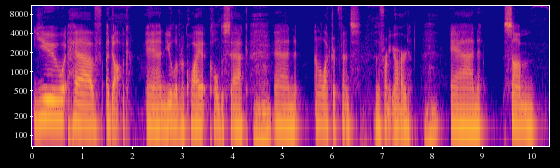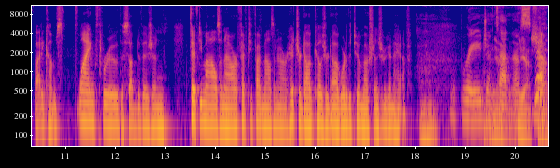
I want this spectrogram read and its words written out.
you have a dog and you live in a quiet cul-de-sac mm-hmm. and an electric fence in the front yard. Mm-hmm. And somebody comes flying through the subdivision 50 miles an hour 55 miles an hour hits your dog kills your dog what are the two emotions you're going to have mm-hmm. Rage and sadness. Yeah, sad,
